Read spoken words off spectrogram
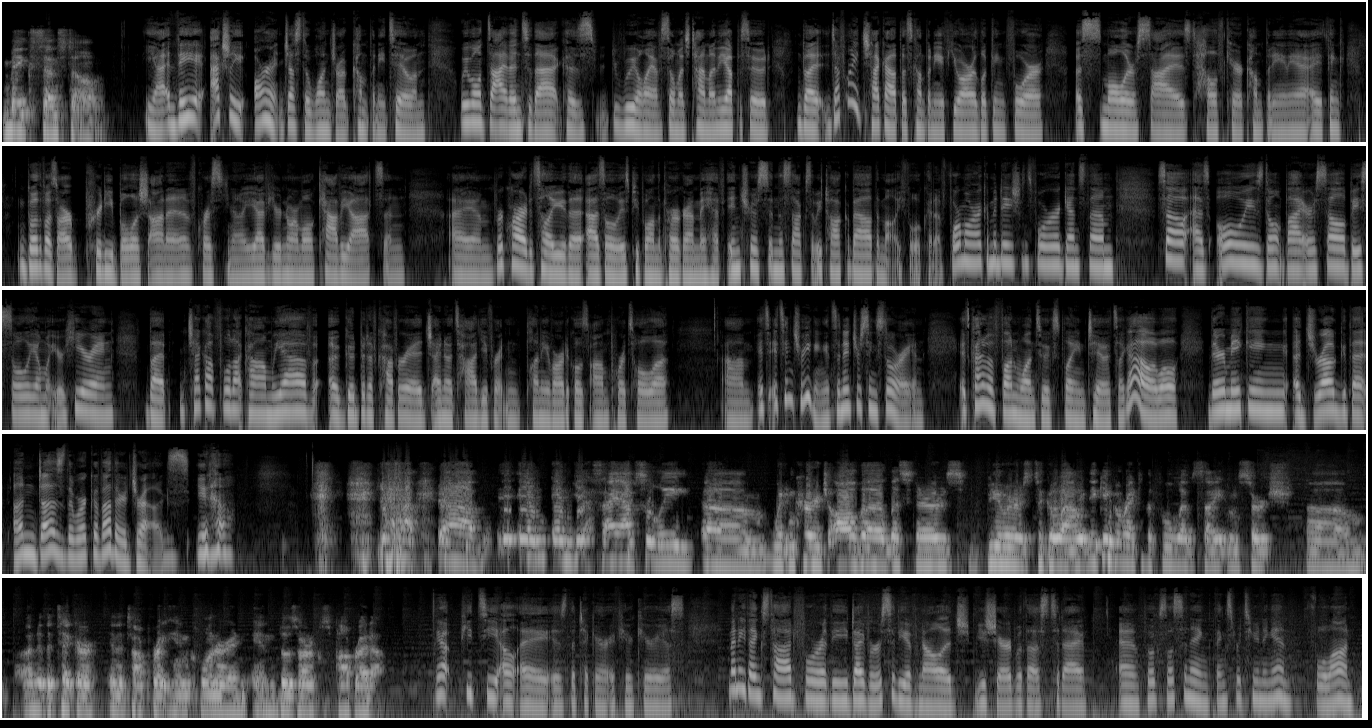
makes sense to own. Yeah, and they actually aren't just a one drug company, too. And we won't dive into that because we only have so much time on the episode. But definitely check out this company if you are looking for a smaller sized healthcare company. I mean, I think both of us are pretty bullish on it. And of course, you know, you have your normal caveats and I am required to tell you that, as always, people on the program may have interest in the stocks that we talk about. The Motley Fool could have formal recommendations for or against them. So, as always, don't buy or sell based solely on what you're hearing. But check out Fool.com. We have a good bit of coverage. I know, Todd, you've written plenty of articles on Portola. um, it's it's intriguing. It's an interesting story, and it's kind of a fun one to explain too. It's like, oh, well, they're making a drug that undoes the work of other drugs, you know. yeah, um, and, and, yes, I absolutely um, would encourage all the listeners, viewers to go out. You can go right to the Fool website and search um, under the ticker in the top right hand corner, and, and those articles pop right up. Yep, PTLA is the ticker if you're curious. Many thanks, Todd, for the diversity of knowledge you shared with us today. And folks listening, thanks for tuning in. Fool on.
